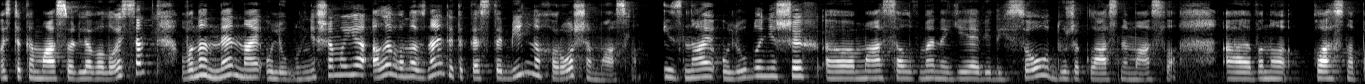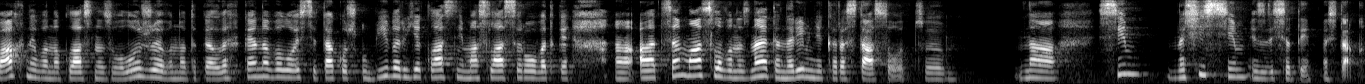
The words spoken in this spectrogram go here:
Ось таке масло для волосся. Воно не найулюбленіше моє, але воно, знаєте, таке стабільно хороше масло. Із найулюбленіших е, масел в мене є від Гісоу, дуже класне масло. Е, воно класно пахне, воно класно зволожує, воно таке легке на волосі. Також у бівер є класні масла, сироватки. Е, а це масло, воно, знаєте, на рівні керастасу. От, на 7, на 6-7 із 10. Ось так.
